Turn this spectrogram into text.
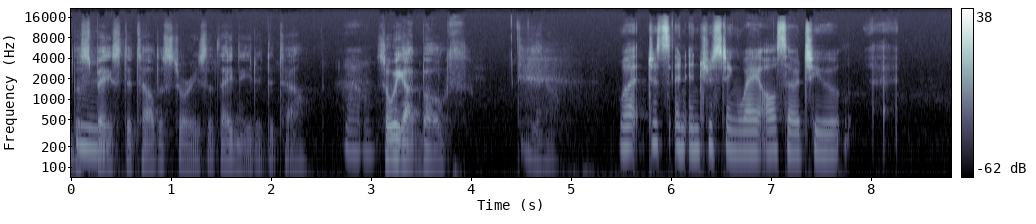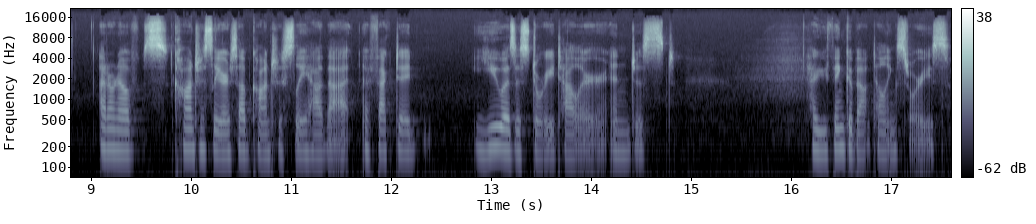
the space to tell the stories that they needed to tell. Wow. So we got both. You know. What just an interesting way also to I don't know if consciously or subconsciously how that affected you as a storyteller and just how you think about telling stories.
